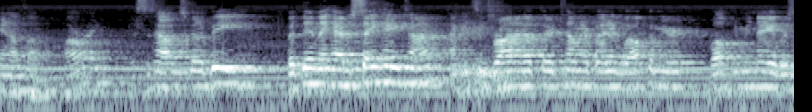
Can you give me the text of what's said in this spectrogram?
And I thought, all right, this is how it's going to be. But then they had a say hey time. I could see Brian up there telling everybody, welcome your, welcome your neighbors.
